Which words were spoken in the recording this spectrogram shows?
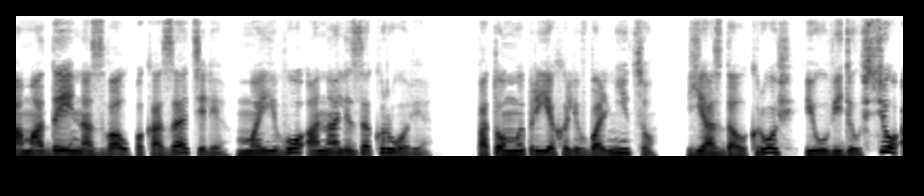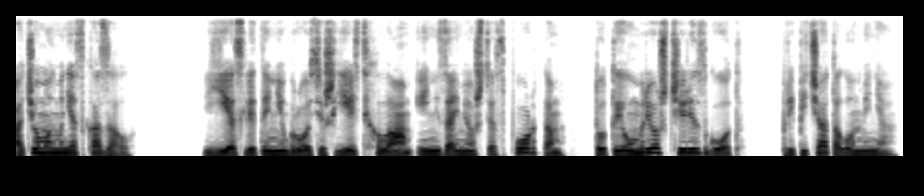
Амадей назвал показатели моего анализа крови. Потом мы приехали в больницу, я сдал кровь и увидел все, о чем он мне сказал. Если ты не бросишь есть хлам и не займешься спортом, то ты умрешь через год», — припечатал он меня.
